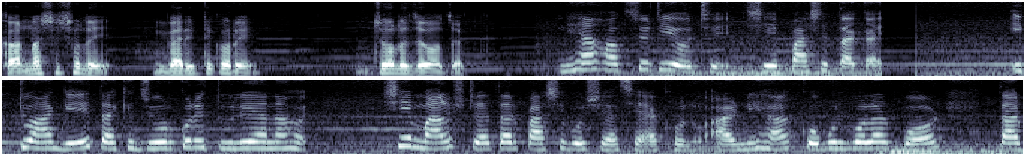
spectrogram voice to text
কান্না শেষ হলে গাড়িতে করে চলে যাওয়া যাক। নেহা হকচটিয়ে ওঠে সে পাশে তাকায়। একটু আগে তাকে জোর করে তুলে আনা হয় সে মানুষটা তার পাশে বসে আছে এখনও আর নেহা কবুল বলার পর তার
